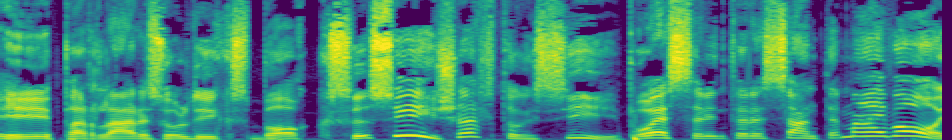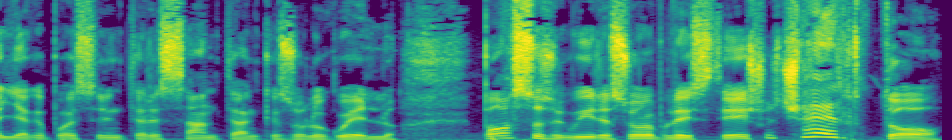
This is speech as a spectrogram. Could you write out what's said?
e parlare solo di Xbox? Sì, certo che sì, può essere interessante, ma hai voglia che può essere interessante anche solo quello. Posso seguire solo PlayStation? Certo,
